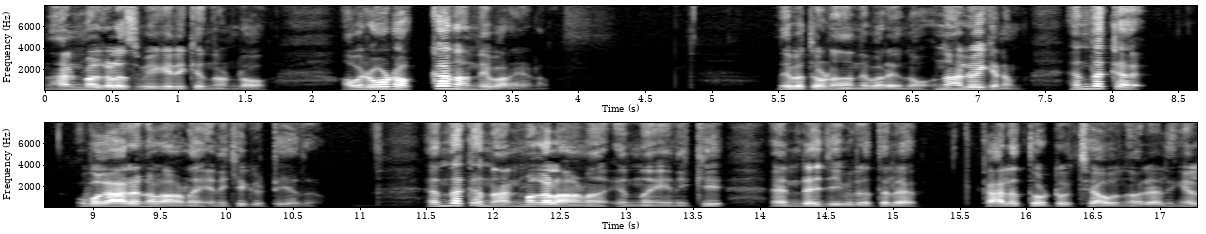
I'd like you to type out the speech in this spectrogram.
നന്മകൾ സ്വീകരിക്കുന്നുണ്ടോ അവരോടൊക്കെ നന്ദി പറയണം. ദൈവത്തോട് നന്ദി പറയുന്നു. ഒന്ന് ആലോചിക്കണം എന്തൊക്കെ ഉപകാരങ്ങളാണ് എനിക്ക് കിട്ടിയത്? എന്തൊക്കെ നന്മകളാണ് ഇന്ന് എനിക്ക് എന്റെ ജീവിതത്തിൽ കാലത്തോട്ട് ഉച്ചയാവുന്നവരെ അല്ലെങ്കിൽ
